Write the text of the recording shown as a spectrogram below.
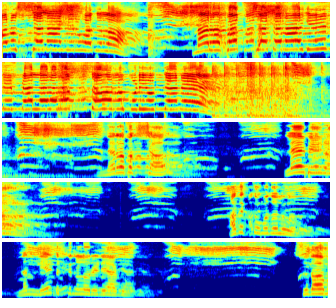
ಮನುಷ್ಯನಾಗಿರುವುದಿಲ್ಲ. ನರಭಕ್ಷಕನಾಗಿ ನಿಮ್ಮೆಲ್ಲರ ರಕ್ತವನ್ನು ಕುಡಿಯುತ್ತೇನೆ. ನರಭಕ್ಷ. ಲೇ ಬೀರ ಅದಕ್ಕೂ ಮೊದಲು ನನ್ನ ನೇಟು ತಿನ್ನಲು ರೆಡಿ ಆಗು. ಸುಧಾಮ.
